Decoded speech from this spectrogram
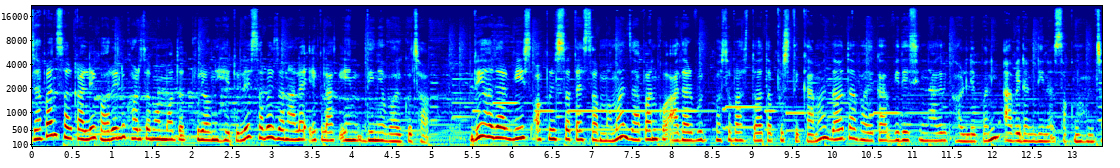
जापान सरकारले घरेलु खर्चमा मद्दत पुर्याउने हेतुले सबैजनालाई एक लाख एन दिने भएको छ। दुई हजार बिस अप्रिल सत्ताइससम्ममा जापानको आधारभूत बसोबास दर्ता पुस्तिकामा दर्ता भएका विदेशी नागरिकहरूले पनि आवेदन दिन सक्नुहुन्छ।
